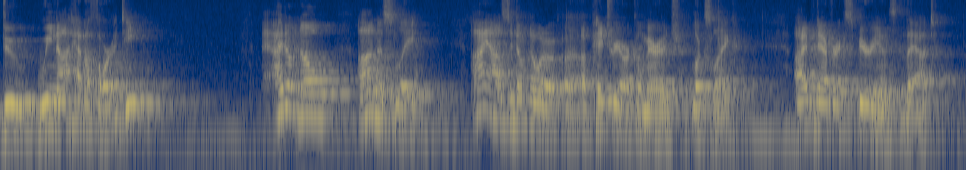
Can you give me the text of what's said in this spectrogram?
Do we not have authority? I don't know, honestly. I honestly don't know what a, a, patriarchal marriage looks like. I've never experienced that.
